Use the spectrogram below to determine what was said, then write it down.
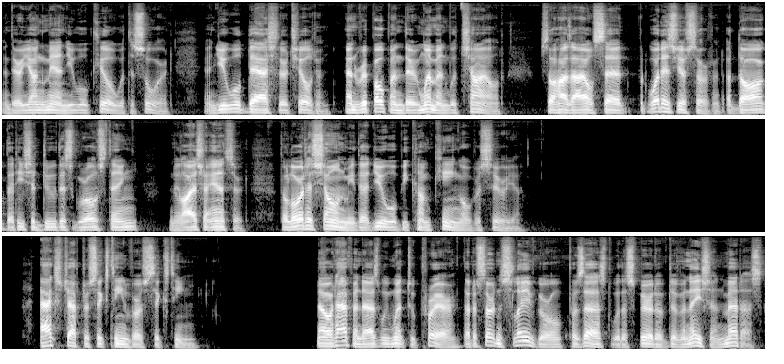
and their young men you will kill with the sword, and you will dash their children, and rip open their women with child. So Hazael said, But what is your servant, a dog, that he should do this gross thing? And Elisha answered, The Lord has shown me that you will become king over Syria. Acts chapter 16, verse 16. Now it happened as we went to prayer that a certain slave girl possessed with a spirit of divination met us,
